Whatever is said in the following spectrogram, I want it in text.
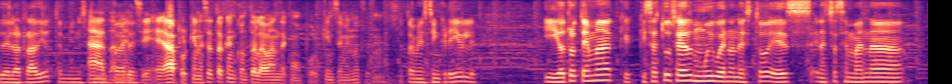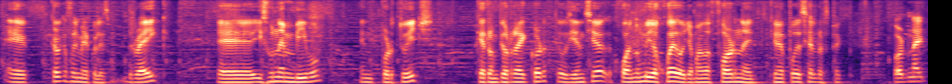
de la radio también está Ah, muy también, padre. sí. Ah, porque en ese tocan con toda la banda como por 15 minutos, ¿no? Eso también está increíble. Y otro tema que quizás tú seas muy bueno en esto es en esta semana, eh, creo que fue el miércoles, Drake eh, hizo un en vivo en, por Twitch que rompió récord de audiencia jugando un videojuego llamado Fortnite. ¿Qué me puedes decir al respecto? Fortnite,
